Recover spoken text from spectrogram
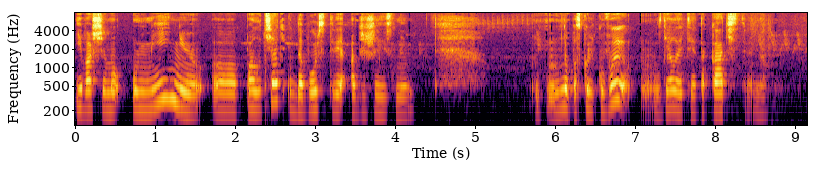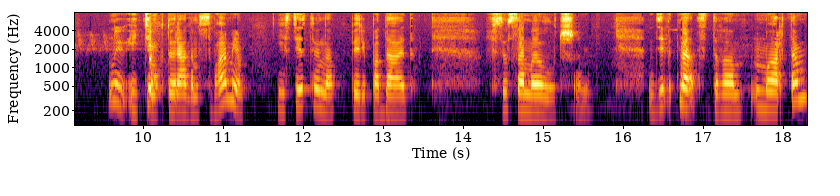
и вашему умению э, получать удовольствие от жизни. Ну, поскольку вы делаете это качественно. Ну и тем, кто рядом с вами, естественно, перепадает все самое лучшее. 19 марта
